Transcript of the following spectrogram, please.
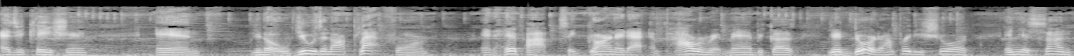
education, and you know, using our platform in hip hop to garner that empowerment, man, because your daughter, I'm pretty sure, and your son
